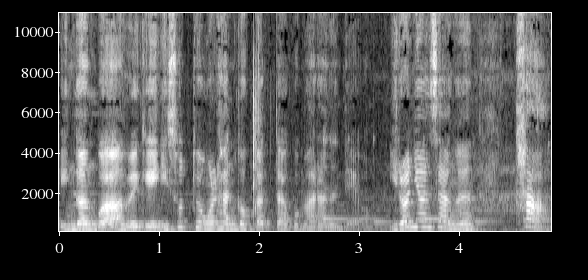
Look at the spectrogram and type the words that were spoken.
인간과 외계인이 소통을 한 것 같다고 말하는데요. 이런 현상은 타,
